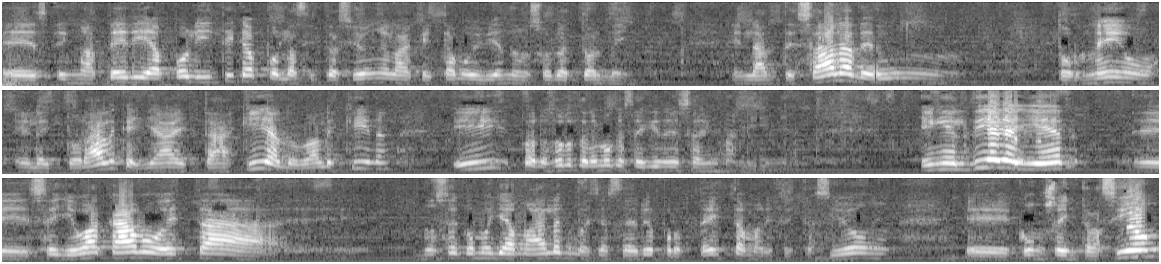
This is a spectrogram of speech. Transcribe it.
eh, en materia política por la situación en la que estamos viviendo nosotros actualmente? En la antesala de un torneo electoral que ya está aquí, al doblar la esquina, y pues nosotros tenemos que seguir en esa misma línea. En el día de ayer eh, se llevó a cabo esta, eh, no sé cómo llamarla, como decía Sergio, protesta, manifestación, eh, concentración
